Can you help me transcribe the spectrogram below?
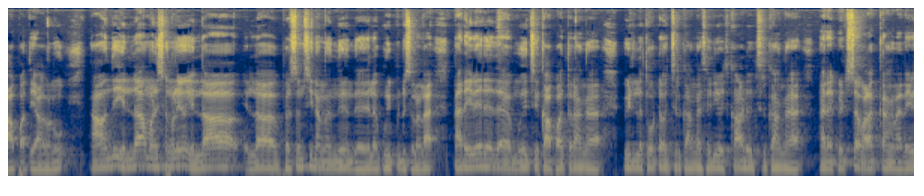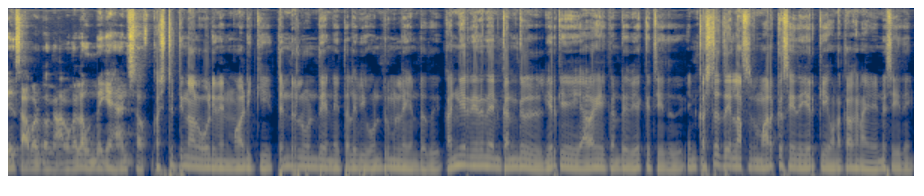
காப்பாற்றி ஆகணும். நான் வந்து எல்லா மனுஷங்களையும் எல்லா எல்லா பெர்சன்ஸையும் நாங்கள் வந்து இந்த இதில் குறிப்பிட்டு சொல்லலை. நிறைய பேர் இதை முயற்சி காப்பாற்றுறாங்க வீட்டில் தோட்டம் வச்சுருக்காங்க செடி வச்சு காடு வச்சுருக்காங்க. நிறைய பெட்ஸை வளர்க்காங்க நிறைய பேர் சாப்பாடு அவங்கெல்லாம் உண்மைக்கே ஹேண்ட்ஸ் கஷ்டத்தினால் ஓடினேன் மாடிக்கு தென்றல் வந்து என்னை தழுவி ஒன்றுமில்லை என்றது. கண்ணீர் நிறைந்த என் கண்கள் இயற்கையை அழகை கண்டு வியக்க செய்தது. என் கஷ்டத்தை எல்லாம் மறக்க செய்த இயற்கையை உனக்காக நான் என்ன செய்தேன்?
